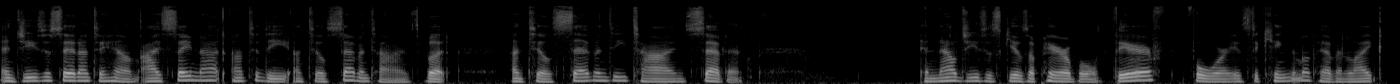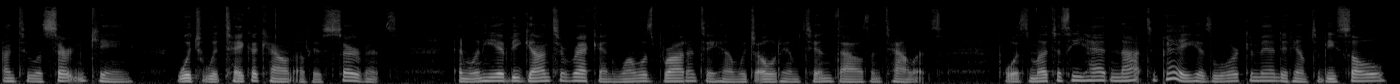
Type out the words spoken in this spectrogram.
And Jesus said unto him, I say not unto thee until seven times, but until seventy times seven. And now Jesus gives a parable. Therefore is the kingdom of heaven like unto a certain king, which would take account of his servants. And when he had begun to reckon, one was brought unto him which owed him ten thousand talents. For as much as he had not to pay, his Lord commanded him to be sold,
